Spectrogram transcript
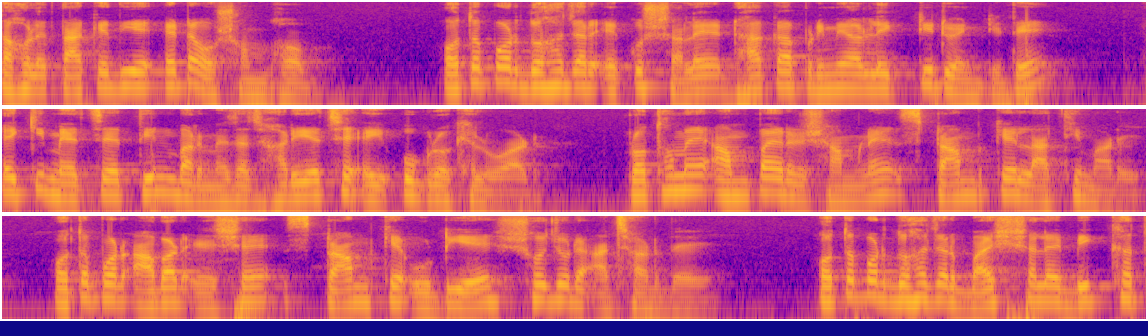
তাহলে তাকে দিয়ে এটাও সম্ভব। অতপর দু হাজার একুশ সালে ঢাকা প্রিমিয়ার লিগ টি টোয়েন্টিতে একই ম্যাচে তিনবার মেজাজ হারিয়েছে এই উগ্র খেলোয়াড়। প্রথমে আম্পায়ারের সামনে স্টাম্পকে লাথি মারে, অতপর আবার এসে স্টাম্পকে উঠিয়ে সজোরে আছাড় দেয়। অতপর দু হাজার বাইশ সালে বিখ্যাত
